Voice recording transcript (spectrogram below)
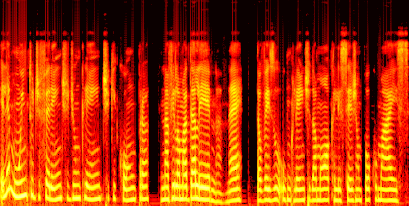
Ele é muito diferente de um cliente que compra na Vila Madalena, né? Talvez um cliente da Moca ele seja um pouco mais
